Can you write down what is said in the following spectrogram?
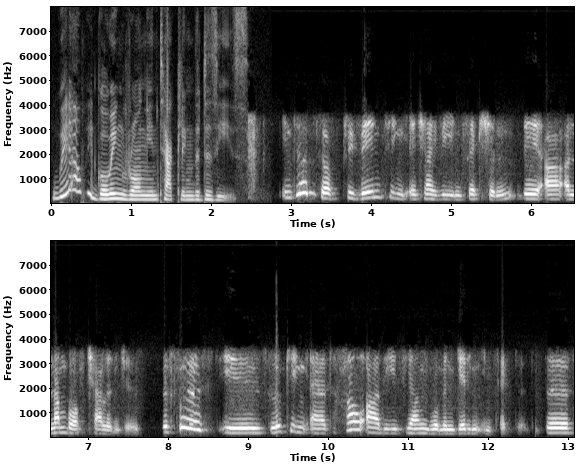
where are we going wrong in tackling the disease? In terms of preventing HIV infection, there are a number of challenges. The first is looking at how are these young women getting infected. The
